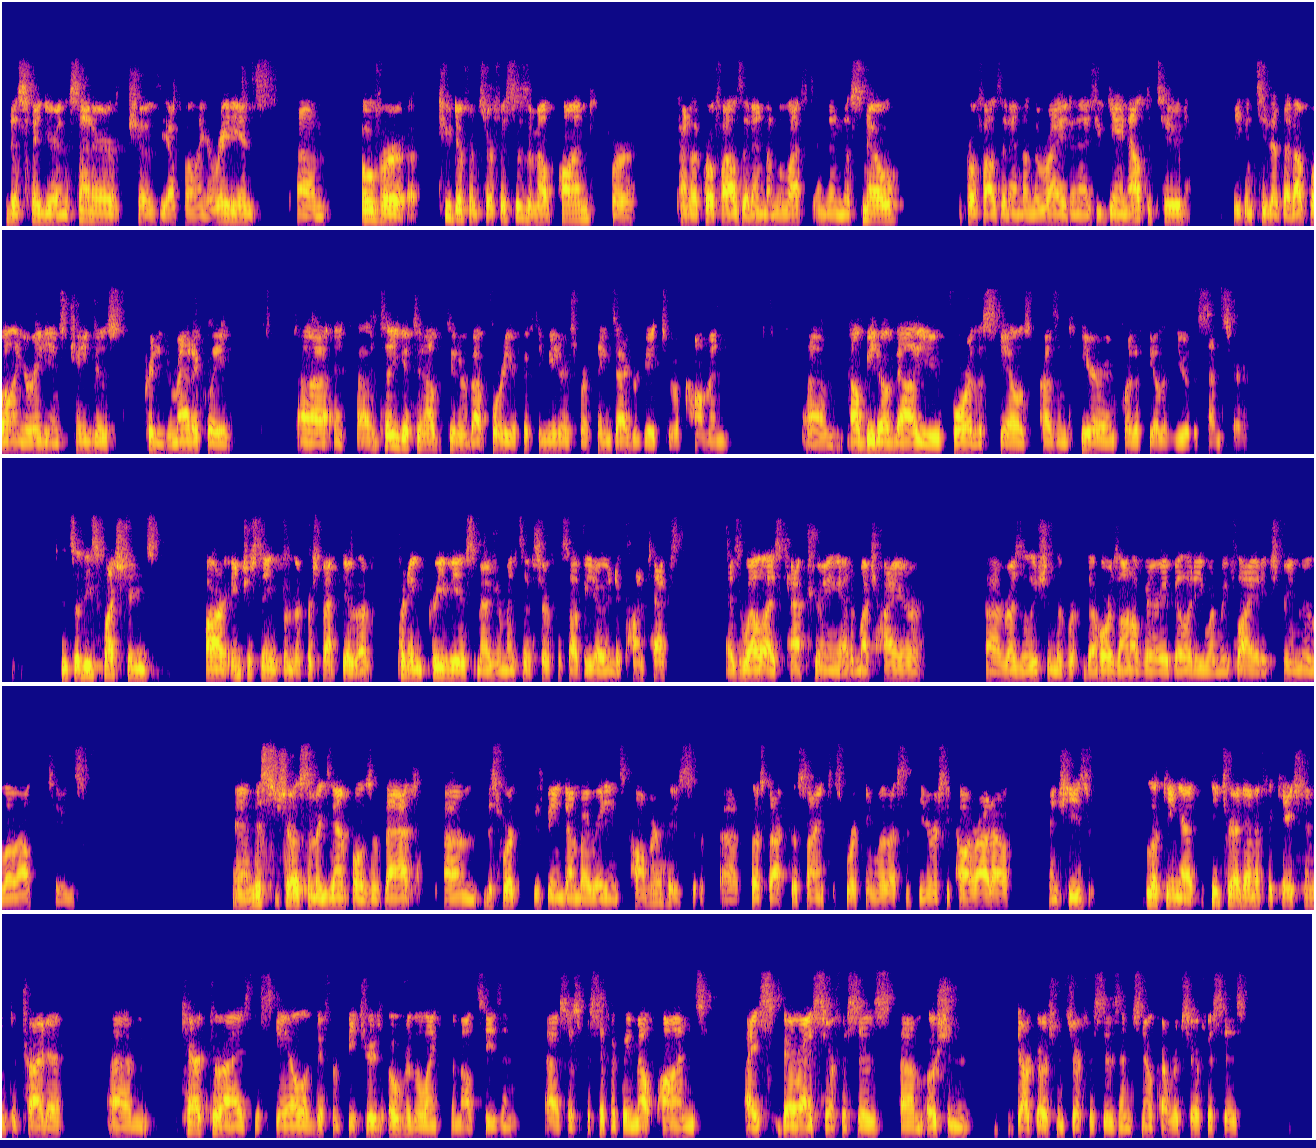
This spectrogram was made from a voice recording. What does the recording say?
this figure in the center shows the upwelling irradiance um, over two different surfaces, a melt pond for kind of the profiles that end on the left, and then the snow profiles that end on the right. And as you gain altitude, you can see that that upwelling irradiance changes pretty dramatically uh, until you get to an altitude of about 40 or 50 meters where things aggregate to a common um, albedo value for the scales present here and for the field of view of the sensor. And so these questions are interesting from the perspective of putting previous measurements of surface albedo into context, as well as capturing at a much higher uh, resolution the, the horizontal variability when we fly at extremely low altitudes. And this shows some examples of that. Um, this work is being done by Radiance Calmer, who's a postdoctoral scientist working with us at the University of Colorado. And she's looking at feature identification to try to um, characterize the scale of different features over the length of the melt season. Uh, so specifically melt ponds, ice, bare ice surfaces, um, ocean, dark ocean surfaces and snow covered surfaces.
